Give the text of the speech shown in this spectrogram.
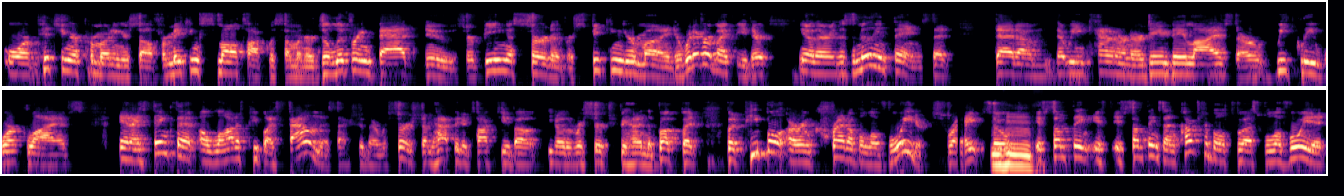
or pitching or promoting yourself or making small talk with someone or delivering bad news or being assertive or speaking your mind or whatever it might be. There you know there, there's a million things that that um, that we encounter in our day-to-day lives, our weekly work lives. And I think that a lot of people I found this actually in my research. I'm happy to talk to you about you know the research behind the book, but but people are incredible avoiders, right? So mm-hmm. if something if, if something's uncomfortable to us, we'll avoid it.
